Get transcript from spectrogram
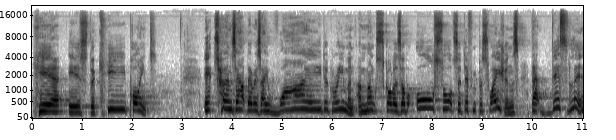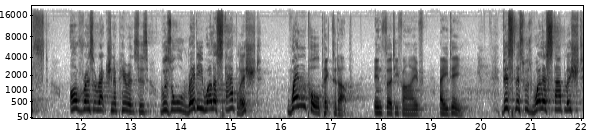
here is the key point. It turns out there is a wide agreement amongst scholars of all sorts of different persuasions that this list of resurrection appearances was already well established when Paul picked it up in 35 AD. This list was well established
